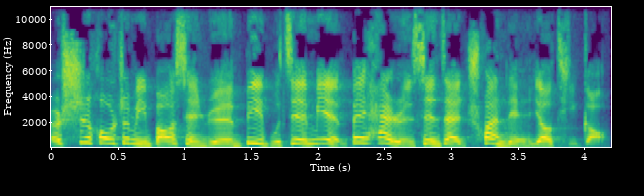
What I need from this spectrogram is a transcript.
而事后这名保险员避不见面，被害人现在串联要提告。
